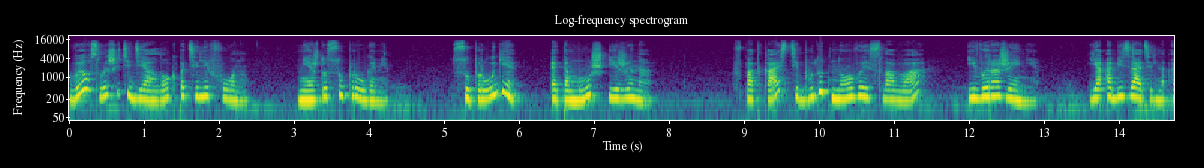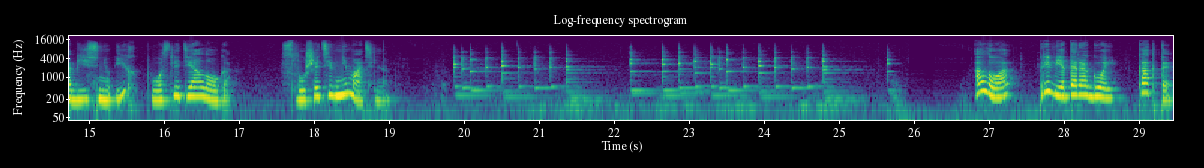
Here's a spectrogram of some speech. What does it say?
вы услышите диалог по телефону между супругами. Супруги – это муж и жена. В подкасте будут новые слова и выражения. Я обязательно объясню их после диалога. Слушайте внимательно. Алло, привет, дорогой, как ты?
